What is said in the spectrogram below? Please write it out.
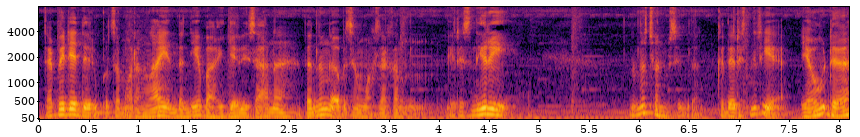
Tapi dia direbut sama orang lain dan dia bahagia di sana. Dan lu nggak bisa memaksakan diri sendiri. Dan cuma bisa bilang ke diri sendiri ya ya udah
